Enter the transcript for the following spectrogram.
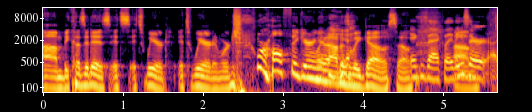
um, because it is it's it's weird it's weird and we're just, we're all figuring it out yeah. as we go so exactly these um, are uh,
